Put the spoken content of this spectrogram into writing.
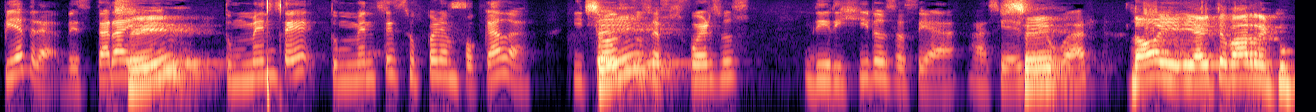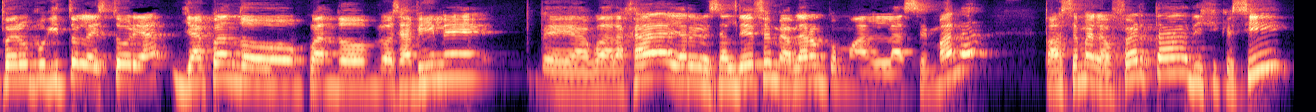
piedra, de estar ahí. ¿Sí? Tu mente, tu mente súper enfocada y todos ¿Sí? tus esfuerzos dirigidos hacia, hacia sí. ese lugar. No, y, ahí te va a recuperar un poquito la historia. Ya cuando, cuando o sea, vine eh, a Guadalajara, ya regresé al DF, me hablaron como a la semana para hacerme la oferta, dije que sí,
